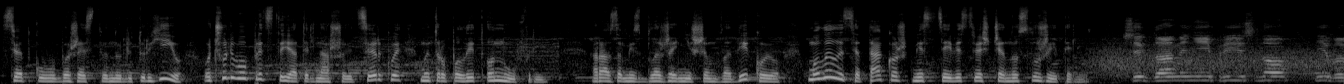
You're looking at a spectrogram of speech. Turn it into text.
Святкову божественну літургію очолював предстоятель нашої церкви митрополит Онуфрій. Разом із блаженнішим владикою молилися також місцеві священнослужителі. всегда ныне и присно, и во.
